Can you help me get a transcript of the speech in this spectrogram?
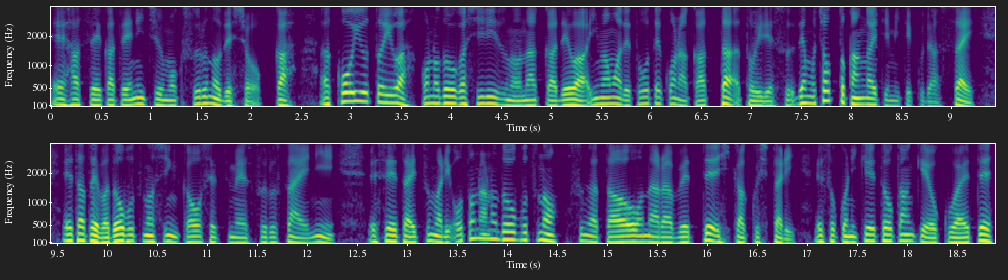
えー、発生過程に注目するのでしょうか。あこういう問いはこの動画シリーズの中では今まで通ってこなかった問いです。でもちょっと考えてみてください、えー、例えば動物の進化を説明する際に、え生態つまり大人の動物の姿を並べて比較したり、えそこに系統関係を加えて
